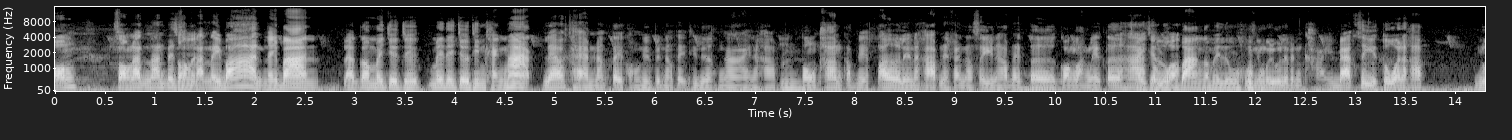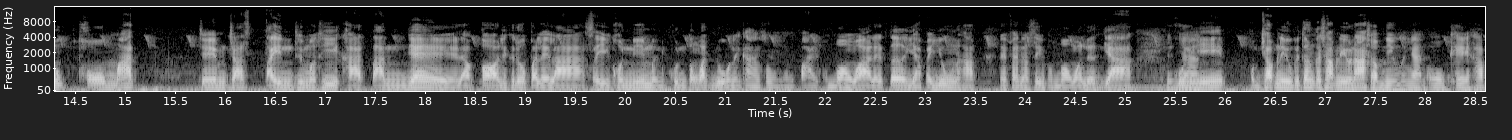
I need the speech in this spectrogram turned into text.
องสองนัดนั้นเป็นสอง2นันัดดในบ้าน ในบ้านแล้วก็ไม่เจอเจอไม่ได้เจอทีมแข็งมาก แล้วแถมนักเตะของนิวเป็นนักเตะที่เลือกง่ายนะครับอืม ตรงข้ามกับเลสเตอร์เลยนะครับในแฟนตาซีนะครับเลสเตอร์กองหลังเลสเตอร์ใครห้าจะลตัวงบ้างก็ไม่รู้ คุณยังไม่รู้เลยเป็นใครแบ็กสี่ตัวนะครับลุกโทมัสเจมส์จัสตินทิโมธีคาร์ตันเย่แล้วก็ลิคาโดปาเลล่าสี่คนนี้เหมือนคุณต้องวัดดวงในการส่งลงไป ผมมองว่าเลสเตอร์อย่าไปยุ่งนะครับ ในแฟนตาซีผมมองว่าเลือกยากคู่นี้ผมชอบนิวพี่ต้นก็ชอบนิวนะชอบนิวเหมือนกันโอเคครับ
